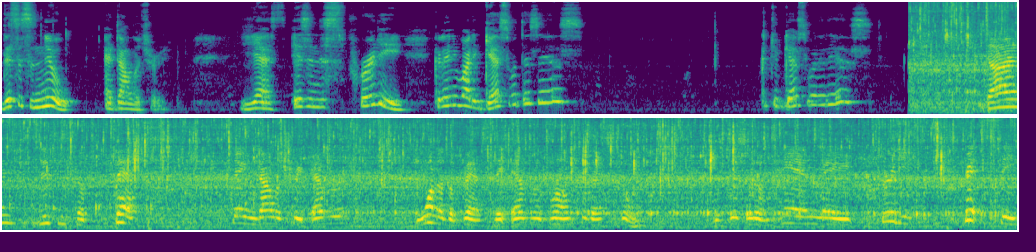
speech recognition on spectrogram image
This is new. at Dollar Tree. Yes, isn't this pretty? Could anybody guess what this is? Could you guess what it is? Guys, this is the best thing Dollar Tree ever, one of the best they ever brought to that store. It's this little handmade, pretty, fitsy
